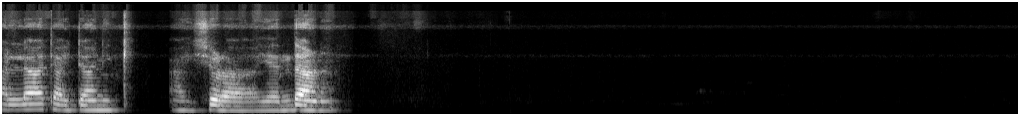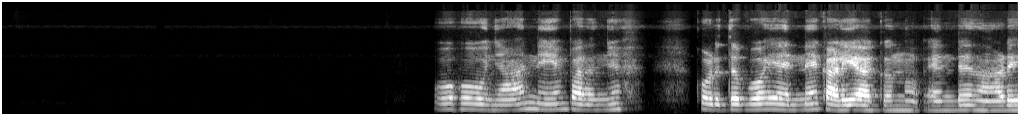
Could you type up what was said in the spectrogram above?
അല്ല ടൈറ്റാനിക് ഐശ്വടാ എന്താണ്? ഓഹോ ഞാൻ നെയം പറഞ്ഞ് കൊടുത്തപ്പോൾ എന്നെ കളിയാക്കുന്നു. എന്റെ നാടേ.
